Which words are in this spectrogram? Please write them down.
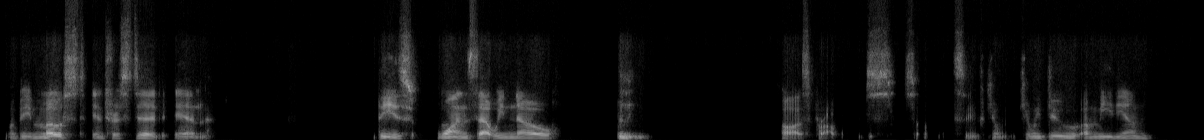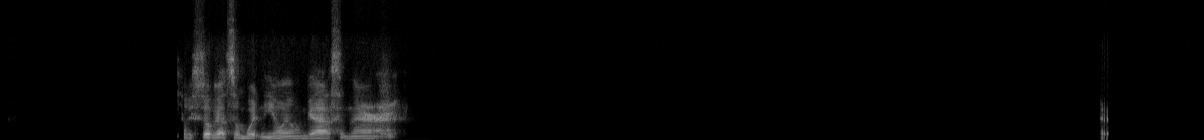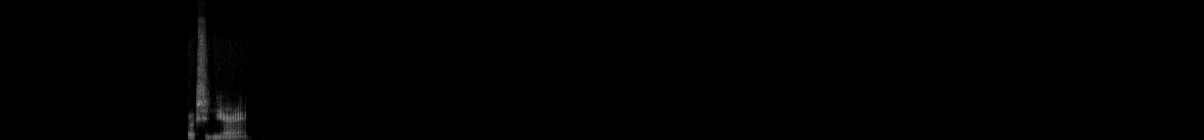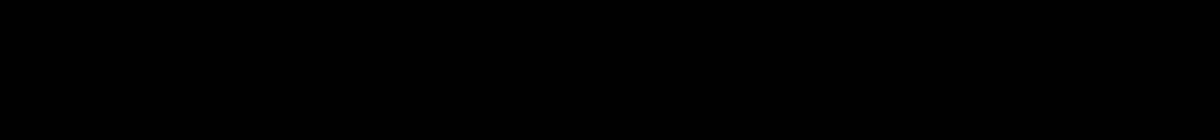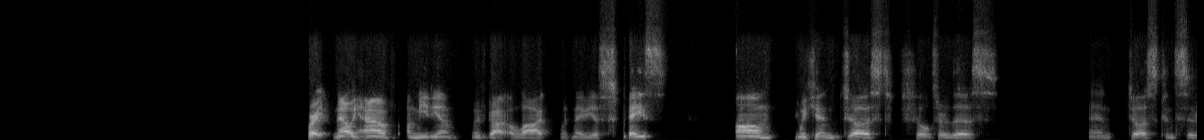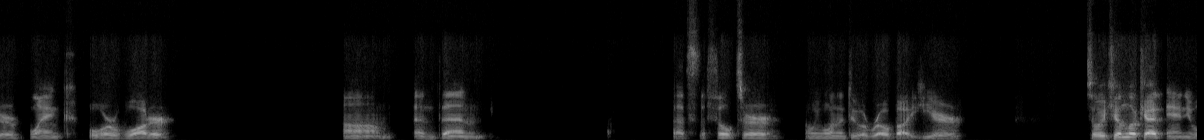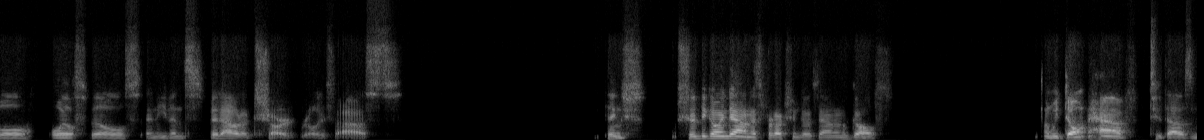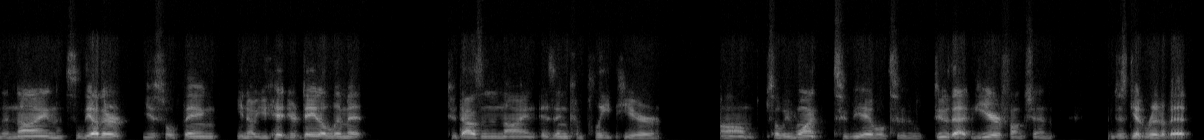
would be most interested in these ones that we know cause problems. See, can we, can we do a medium? So we still got some Whitney oil and gas in there. Okay. Oceaneering. Great. Now we have a medium. We've got a lot with maybe a space. Um, we can just filter this and just consider blank or water. Um, and then that's the filter. And we want to do a row by year. So we can look at annual oil spills and even spit out a chart really fast. Things should be going down as production goes down in the Gulf. And we don't have 2009. So the other useful thing, you know, you hit your data limit. 2009 is incomplete here. Um, so we want to be able to do that year function and just get rid of it.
